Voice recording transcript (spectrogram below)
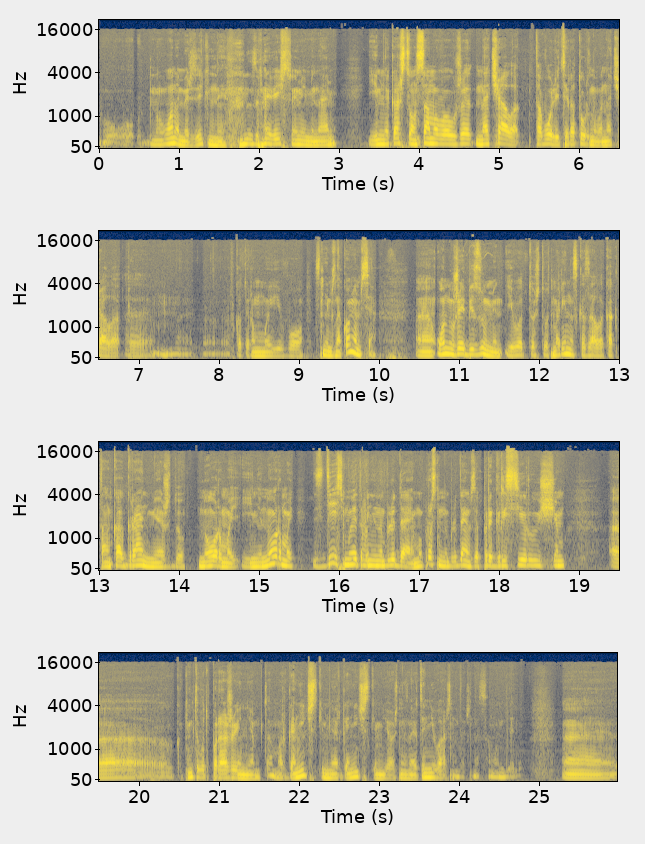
ну, он омерзительный, называя вещи своими именами. И мне кажется, он с самого уже начала, того литературного начала, в котором мы его с ним знакомимся, он уже безумен. И вот то, что вот Марина сказала, как тонка грань между нормой и ненормой, здесь мы этого не наблюдаем. Мы просто наблюдаем за прогрессирующим э, каким-то вот поражением, там, органическим, неорганическим, я уж не знаю, это не важно даже на самом деле. Э,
